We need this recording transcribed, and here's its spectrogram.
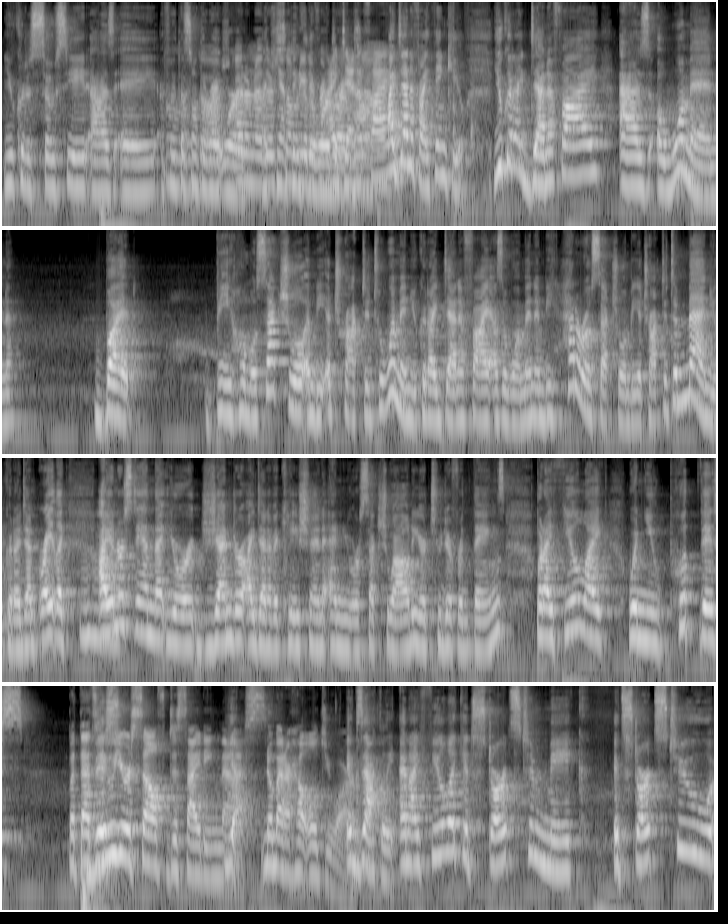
You could associate as a I feel like that's not the right word. I don't know. There's can't so think many of the word right now. now. Identify, thank you. You could identify as a woman but be homosexual and be attracted to women. You could identify as a woman and be heterosexual and be attracted to men. You could identify, right? Like, Mm-hmm. I understand that your gender identification and your sexuality are two different things, but I feel like when you put this but that's this- you yourself deciding that. Yes. no matter how old you are. Exactly. And I feel like it starts to make it starts to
